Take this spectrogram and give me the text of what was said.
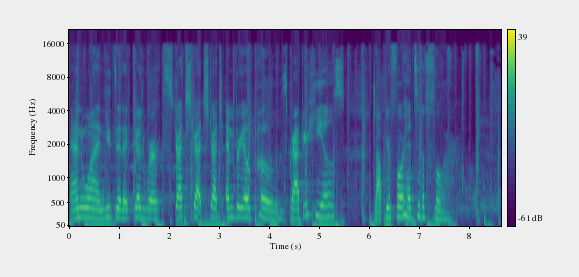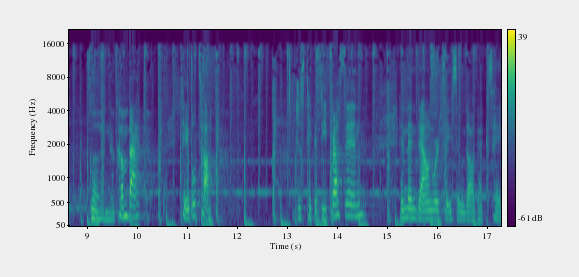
and one. You did it. Good work. Stretch, stretch, stretch. Embryo pose. Grab your heels. Drop your forehead to the floor. Good. Now come back. Tabletop. Just take a deep breath in and then downward facing dog exhale.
